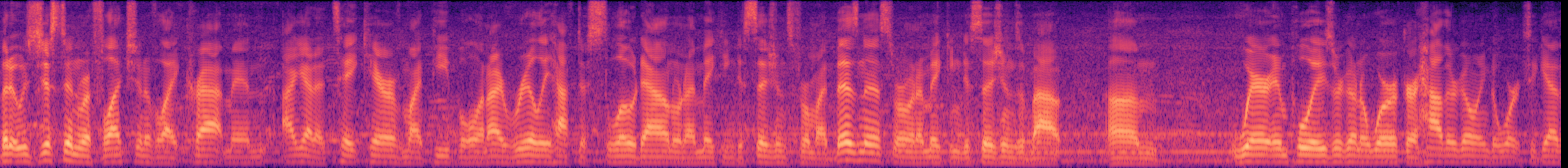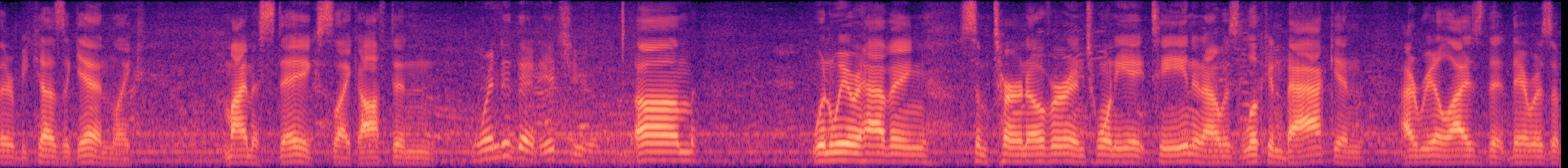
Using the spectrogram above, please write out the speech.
but it was just in reflection of like crap man i got to take care of my people and i really have to slow down when i'm making decisions for my business or when i'm making decisions about um, where employees are going to work or how they're going to work together because again like my mistakes like often When did that hit you? um, when we were having some turnover in 2018 and I was looking back and I realized that there was a,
